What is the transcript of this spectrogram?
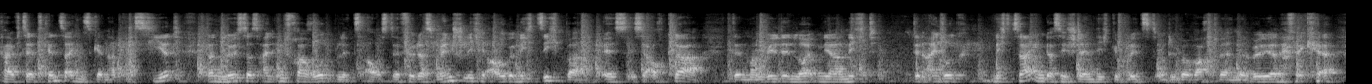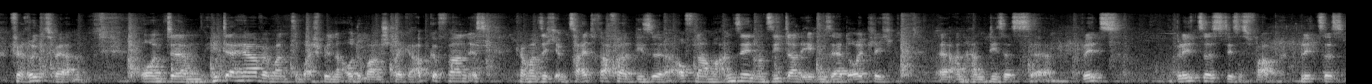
Kfz-Kennzeichenscanner passiert, dann löst das einen Infrarotblitz aus, der für das menschliche Auge nicht sichtbar ist. Ist ja auch klar, denn man will den Leuten ja nicht den Eindruck nicht zeigen, dass sie ständig geblitzt und überwacht werden. Da will ja der Verkehr verrückt werden. Und ähm, hinterher, wenn man zum Beispiel eine Autobahnstrecke abgefahren ist, kann man sich im Zeitraffer diese Aufnahme ansehen und sieht dann eben sehr deutlich äh, anhand dieses äh, Blitz, Blitzes, dieses Farbblitzes,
